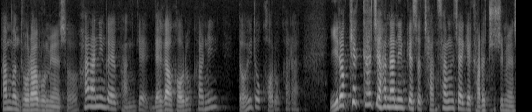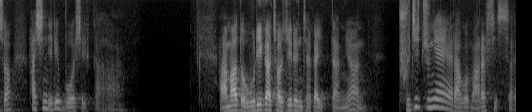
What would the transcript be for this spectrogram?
한번 돌아보면서 하나님과의 관계, 내가 거룩하니 너희도 거룩하라. 이렇게까지 하나님께서 상세하게 가르쳐 주면서 하신 일이 무엇일까? 아마도 우리가 저지른 죄가 있다면 부지 중에라고 말할 수 있어요.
